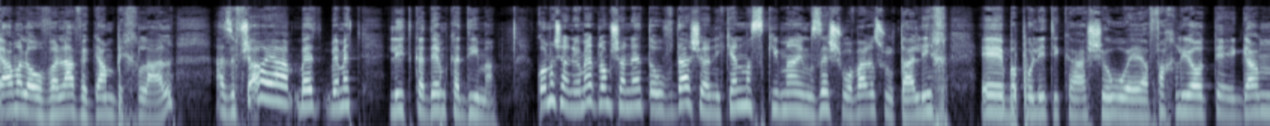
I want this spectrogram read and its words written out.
גם על ההובלה וגם בכלל, אז אפשר היה באמת להתקדם קדימה. כל מה שאני אומרת לא משנה את העובדה שאני כן מסכימה עם זה שהוא עבר איזשהו תהליך אה, בפוליטיקה, שהוא אה, הפך להיות אה, גם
